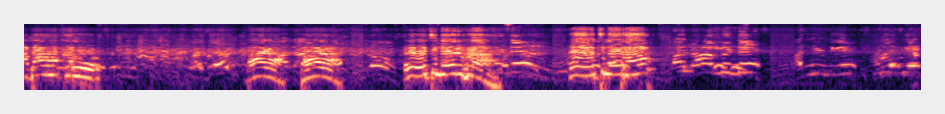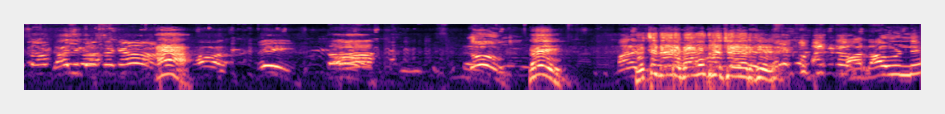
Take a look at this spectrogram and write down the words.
బాగా మొక్కలు బాగా బాగా. రే వచ్చింది ఎవరు ఇప్పుడు రే వచ్చింది ఎవరా రాముడిని అన్నింటికి గాలి కాసాగా ఆ, ఏయ్ తా. దో రే వచ్చింది ఎవరు భగవంతుడు వచ్చే వారికి ఆ రావుడిని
